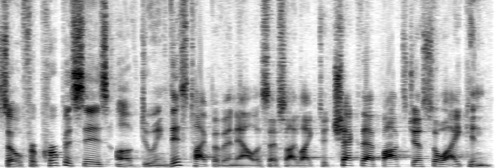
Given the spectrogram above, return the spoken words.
So for purposes of doing this type of analysis, I like to check that box just so I can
